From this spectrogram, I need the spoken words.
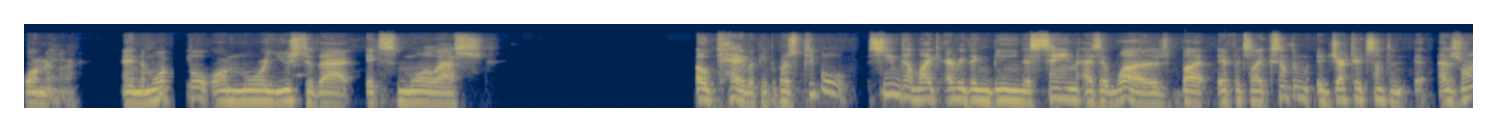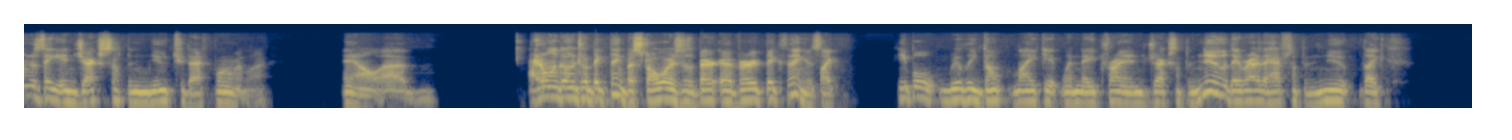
formula. And the more people are more used to that, it's more or less okay with people because people seem to like everything being the same as it was. But if it's like something injected something, as long as they inject something new to that formula, you know, uh, I don't want to go into a big thing, but Star Wars is a very, a very big thing. It's like people really don't like it when they try and inject something new. They rather have something new, like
